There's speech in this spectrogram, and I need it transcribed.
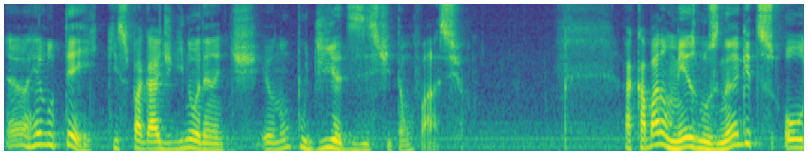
Eu relutei, quis pagar de ignorante. Eu não podia desistir tão fácil. Acabaram mesmo os nuggets ou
